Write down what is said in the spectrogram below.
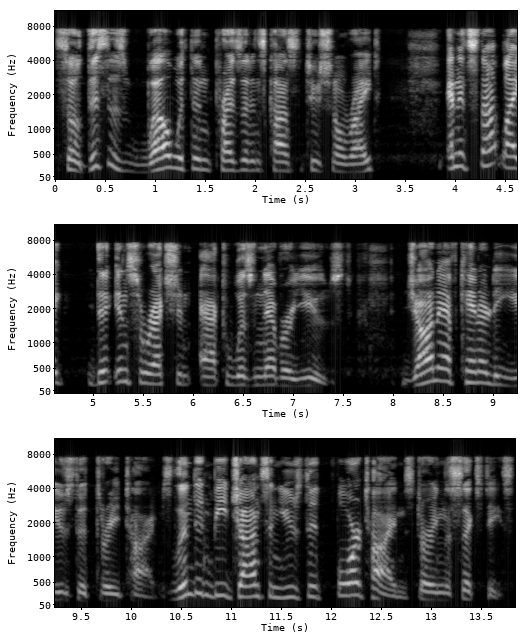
So, this is well within president's constitutional right. And it's not like the Insurrection Act was never used. John F. Kennedy used it three times. Lyndon B. Johnson used it four times during the 60s.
